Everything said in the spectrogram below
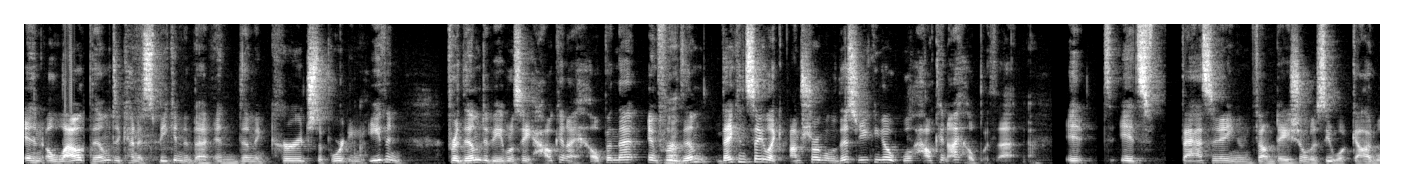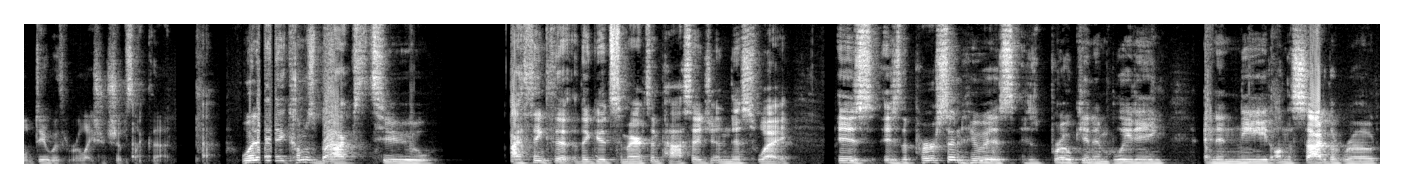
and allow them to kind of speak into that and them encourage, support, and even for them to be able to say, how can I help in that? And for Yeah. them, they can say, like, I'm struggling with this. You can go, well, how can I help with that? Yeah. It, it's fascinating and foundational to see what God will do with relationships like that. when it comes back to i think that the good samaritan passage in this way is is the person who is is broken and bleeding and in need on the side of the road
